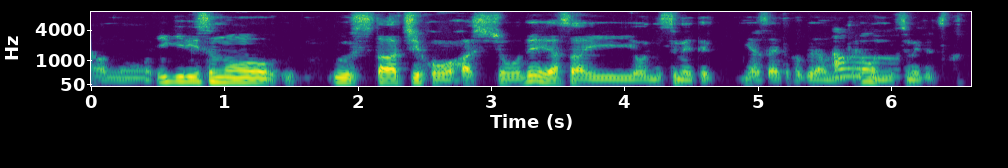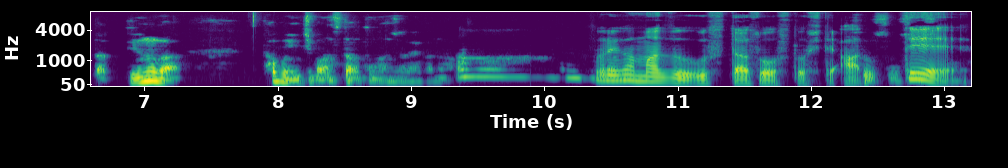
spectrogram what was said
ら、あの、イギリスのウースター地方発祥で野菜を煮詰めて、野菜とか果物とかを煮詰めて作ったっていうのが、多分一番スタートなんじゃないかな。ああ。それがまずウスターソースとしてあっそうそうそうて、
